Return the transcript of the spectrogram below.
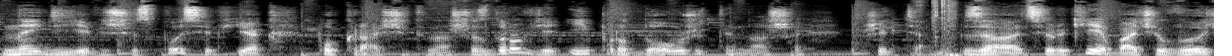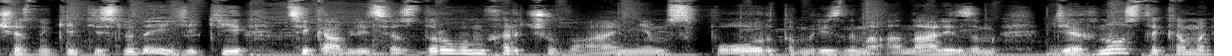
найдієвіший спосіб, як покращити наше здоров'я і продовжити наше життя. За ці роки я бачив величезну кількість людей, які цікавляться здоровим харчуванням, спортом, різними аналізами, діагностиками,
